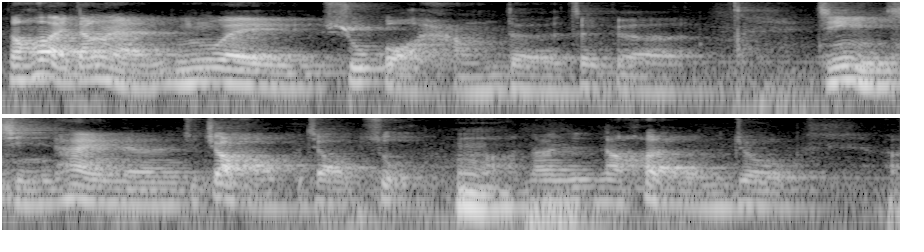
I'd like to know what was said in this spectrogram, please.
那后来当然因为蔬果行的这个经营形态呢，就叫好不叫座，嗯，那那后来我们就呃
